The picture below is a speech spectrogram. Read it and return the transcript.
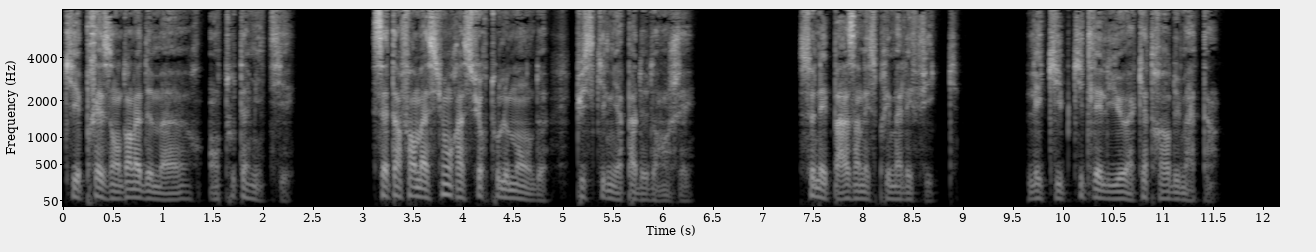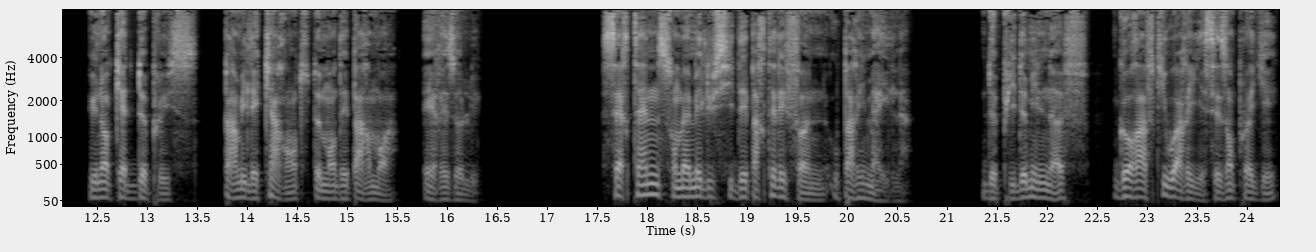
qui est présent dans la demeure en toute amitié. Cette information rassure tout le monde, puisqu'il n'y a pas de danger. Ce n'est pas un esprit maléfique. L'équipe quitte les lieux à quatre heures du matin. Une enquête de plus, parmi les quarante demandées par mois, est résolue. Certaines sont même élucidées par téléphone ou par email. Depuis 2009, Gaurav Tiwari et ses employés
